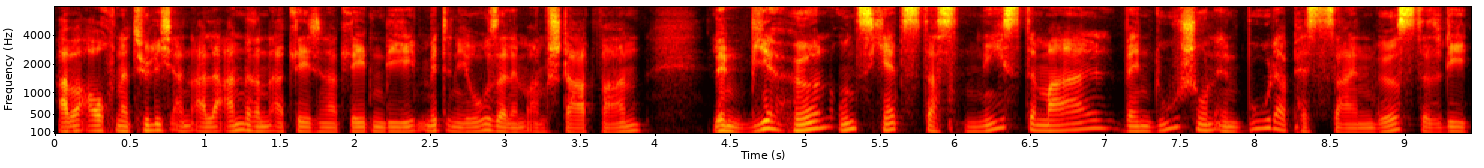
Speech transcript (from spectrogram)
aber auch natürlich an alle anderen Athletinnen und Athleten, die mit in Jerusalem am Start waren. Lynn, wir hören uns jetzt das nächste Mal, wenn du schon in Budapest sein wirst. Also die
